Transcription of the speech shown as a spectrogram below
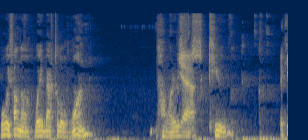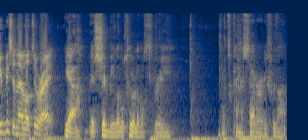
Well, we found the way back to level 1. Now, where's Yeah. this cube? The cube is in level 2, right? Yeah, it should be level 2 or level 3. That's kind of sad, I already forgot.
